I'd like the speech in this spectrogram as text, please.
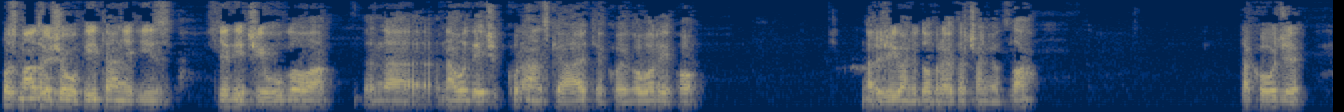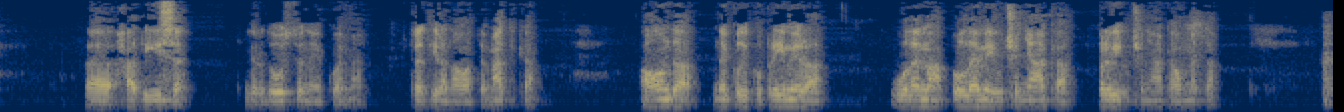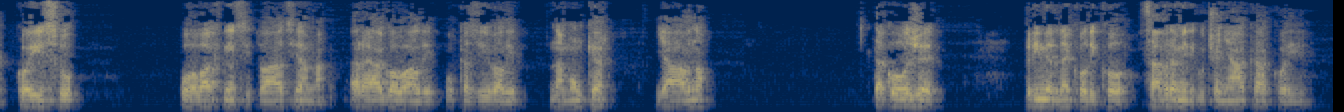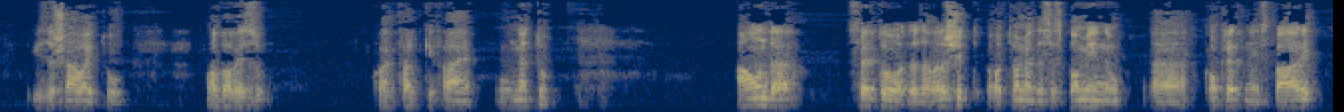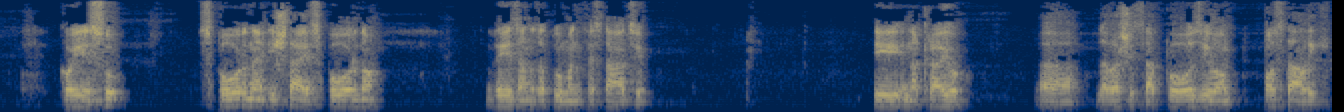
Posmatrajući ovo pitanje iz sljedećih uglova, na, navodeći kuranske ajete koje govori o naređivanju dobra i odvraćanju od zla. Također e, hadise vjerodostojne kojima je tretirana ova tematika, a onda nekoliko primjera ulema, uleme učenjaka, prvih učenjaka umeta, koji su u ovakvim situacijama reagovali, ukazivali na munker, javno. Također, primjer nekoliko savremenih učenjaka koji izvršavaju tu obavezu koja je fard kifaje u metu. A onda sve to završiti o tome da se spomenu e, konkretne stvari koje su sporne i šta je sporno vezano za tu manifestaciju. I na kraju završi sa pozivom ostalih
